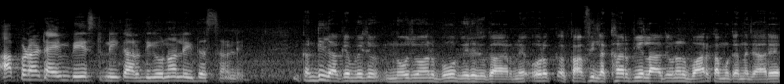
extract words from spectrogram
ਆਪਣਾ ਟਾਈਮ ਵੇਸਟ ਨਹੀਂ ਕਰਦੀ ਉਹਨਾਂ ਲਈ ਦੱਸਣ ਲਈ। ਕੰਢੀ ਇਲਾਕੇ ਵਿੱਚ ਨੌਜਵਾਨ ਬਹੁਤ ਬੇਰੁਜ਼ਗਾਰ ਨੇ ਔਰ ਕਾਫੀ ਲੱਖਾਂ ਰੁਪਏ ਲਾ ਕੇ ਉਹਨਾਂ ਨੂੰ ਬਾਹਰ ਕੰਮ ਕਰਨ ਜਾ ਰਿਹਾ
